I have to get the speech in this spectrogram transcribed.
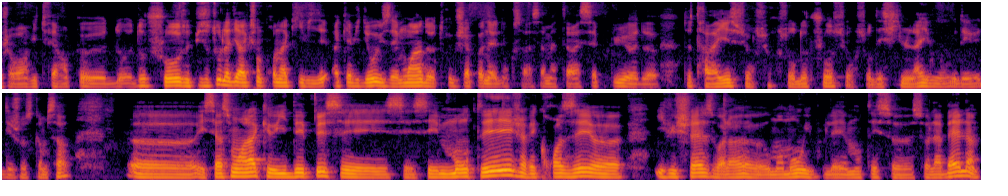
j'avais envie de faire un peu d'autres choses. Et puis surtout, la direction de Aka Vidéo, ils moins de trucs japonais. Donc ça, ça m'intéressait plus euh, de, travailler sur, sur, d'autres choses, sur, des films live ou des choses comme ça. Euh, et c'est à ce moment-là que IDP s'est monté. J'avais croisé euh, Yves voilà, au moment où il voulait monter ce, label.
